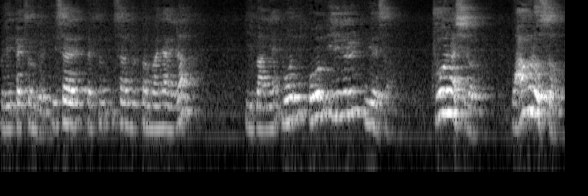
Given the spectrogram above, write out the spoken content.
우리 백성들, 이스라엘 백성 사람들뿐만이 아니라 이방의 온, 온 인류를 위해서 구원하시러 왕으로서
